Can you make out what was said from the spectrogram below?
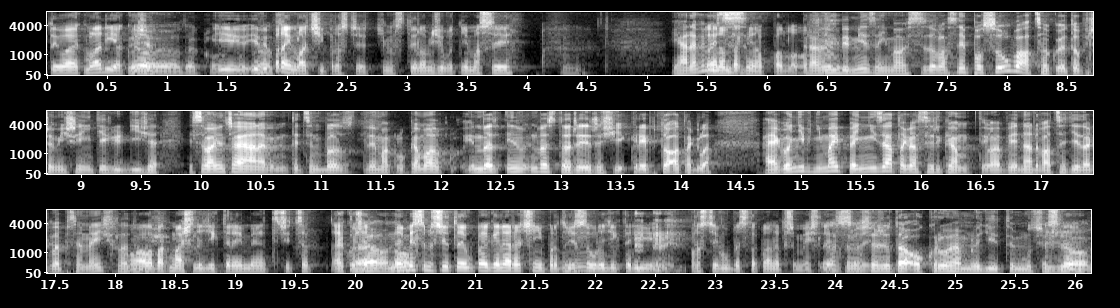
tyjo, jak mladí, jako Jo, že jo, takhle, i, i vypadají mladší prostě, tím stylem životním asi, Já nevím, to jenom jestli tak mě napadlo. no. Právě by mě zajímalo, jestli se to vlastně posouvá celkově to přemýšlení těch lidí, že jestli vám třeba, já nevím, teď jsem byl s dvěma klukama, inve, in- investoři řeší krypto a takhle. A jak oni vnímají peníze a takhle si říkám, ty v 21 takhle přemýšlet. No, ale pak máš lidi, kterým je 30, To jakože je ono. nemyslím si, že to je úplně generační, protože jsou lidi, kteří prostě vůbec takhle nepřemýšlejí. Já si myslím, že to je okruhem lidí, ty musíš, jo,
